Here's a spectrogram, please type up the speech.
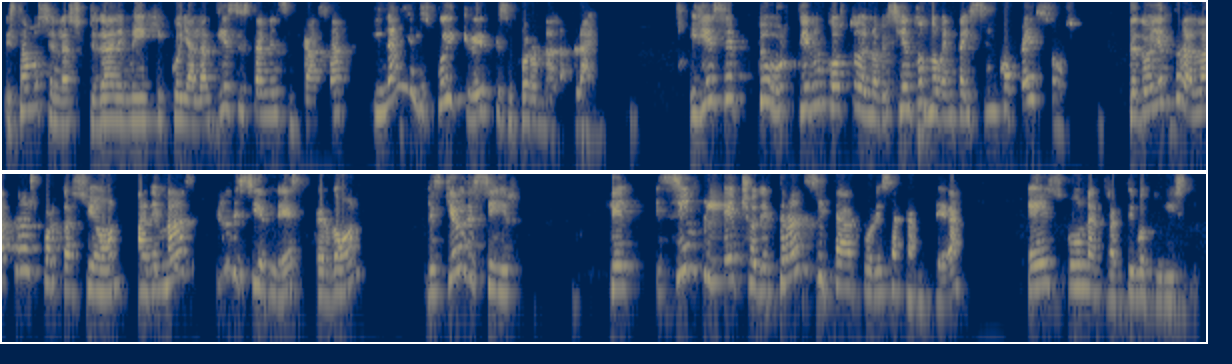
estamos en la Ciudad de México y a las diez están en su casa y nadie les puede creer que se fueron a la playa. Y ese tour tiene un costo de 995 pesos. Te doy el la transportación. Además, quiero decirles, perdón, les quiero decir que el simple hecho de transitar por esa carretera es un atractivo turístico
